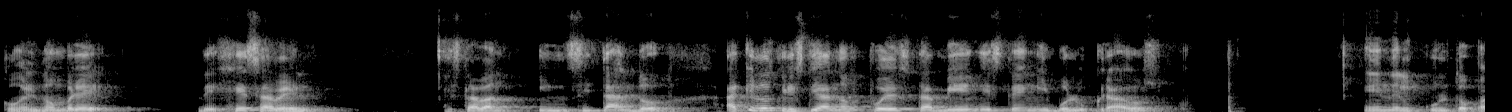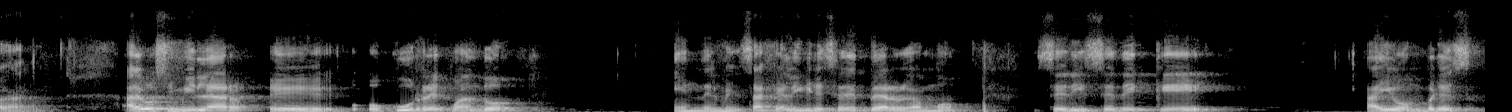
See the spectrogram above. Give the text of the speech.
con el nombre de Jezabel, estaban incitando a que los cristianos pues también estén involucrados en el culto pagano. Algo similar eh, ocurre cuando en el mensaje a la iglesia de Pérgamo se dice de que hay hombres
